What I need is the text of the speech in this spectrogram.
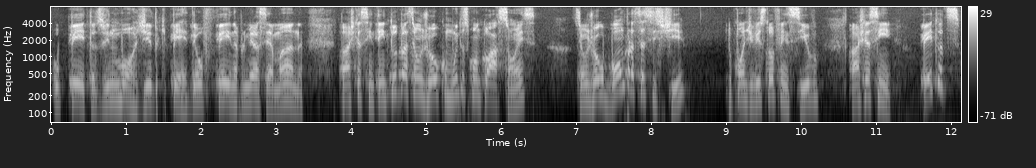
O Patriots vindo mordido, que perdeu feio na primeira semana. Então acho que assim, tem tudo pra ser um jogo com muitas pontuações. Ser um jogo bom pra se assistir, do ponto de vista ofensivo. Então acho que assim, Patriots,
